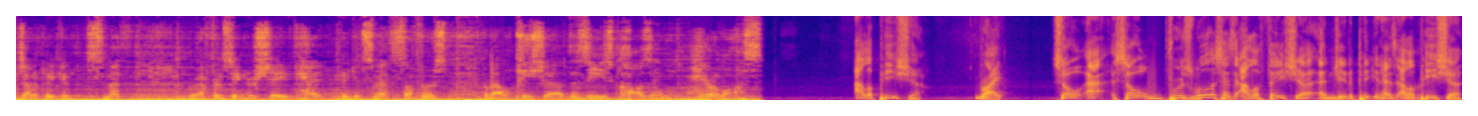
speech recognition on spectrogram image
Jada Pinkett Smith, referencing her shaved head. Pinkett Smith suffers from alopecia, a disease causing hair loss. Alopecia. Right. So, uh, so Bruce Willis has alophasia and Jada Pinkett has alopecia.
